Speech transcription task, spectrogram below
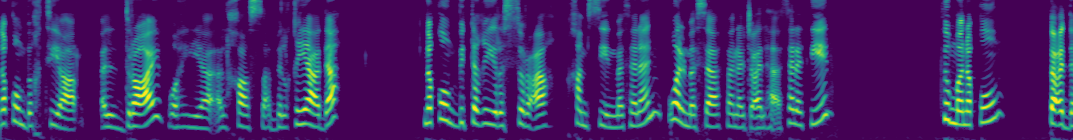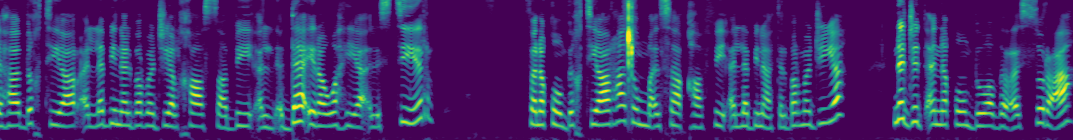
نقوم باختيار ال drive وهي الخاصة بالقيادة. نقوم بتغيير السرعة 50 مثلا والمسافة نجعلها 30 ثم نقوم بعدها باختيار اللبنة البرمجية الخاصة بالدائرة وهي الستير فنقوم باختيارها ثم إلصاقها في اللبنات البرمجية. نجد أن نقوم بوضع السرعة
